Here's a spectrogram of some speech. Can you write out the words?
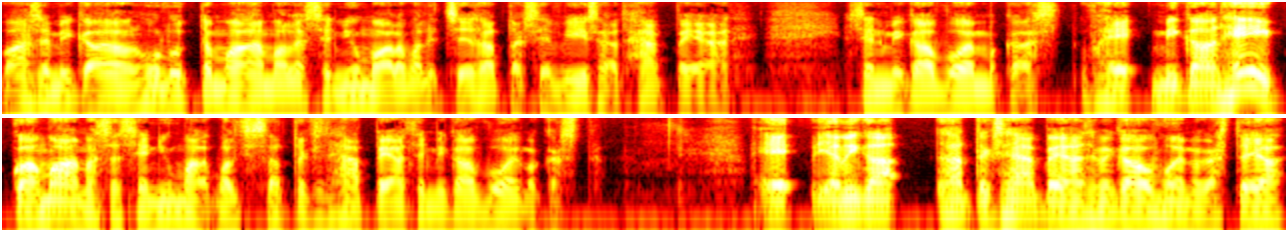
vaan se mikä on hullutta maailmalle, sen Jumala valitsee saattaakseen viisaat häpeään. Sen mikä on voimakas, he, mikä on heikkoa maailmassa, sen Jumala valitsee saattaakseen häpeään, sen mikä on voimakasta. E, ja mikä saattaakseen häpeään, se mikä on voimakasta. Ja,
